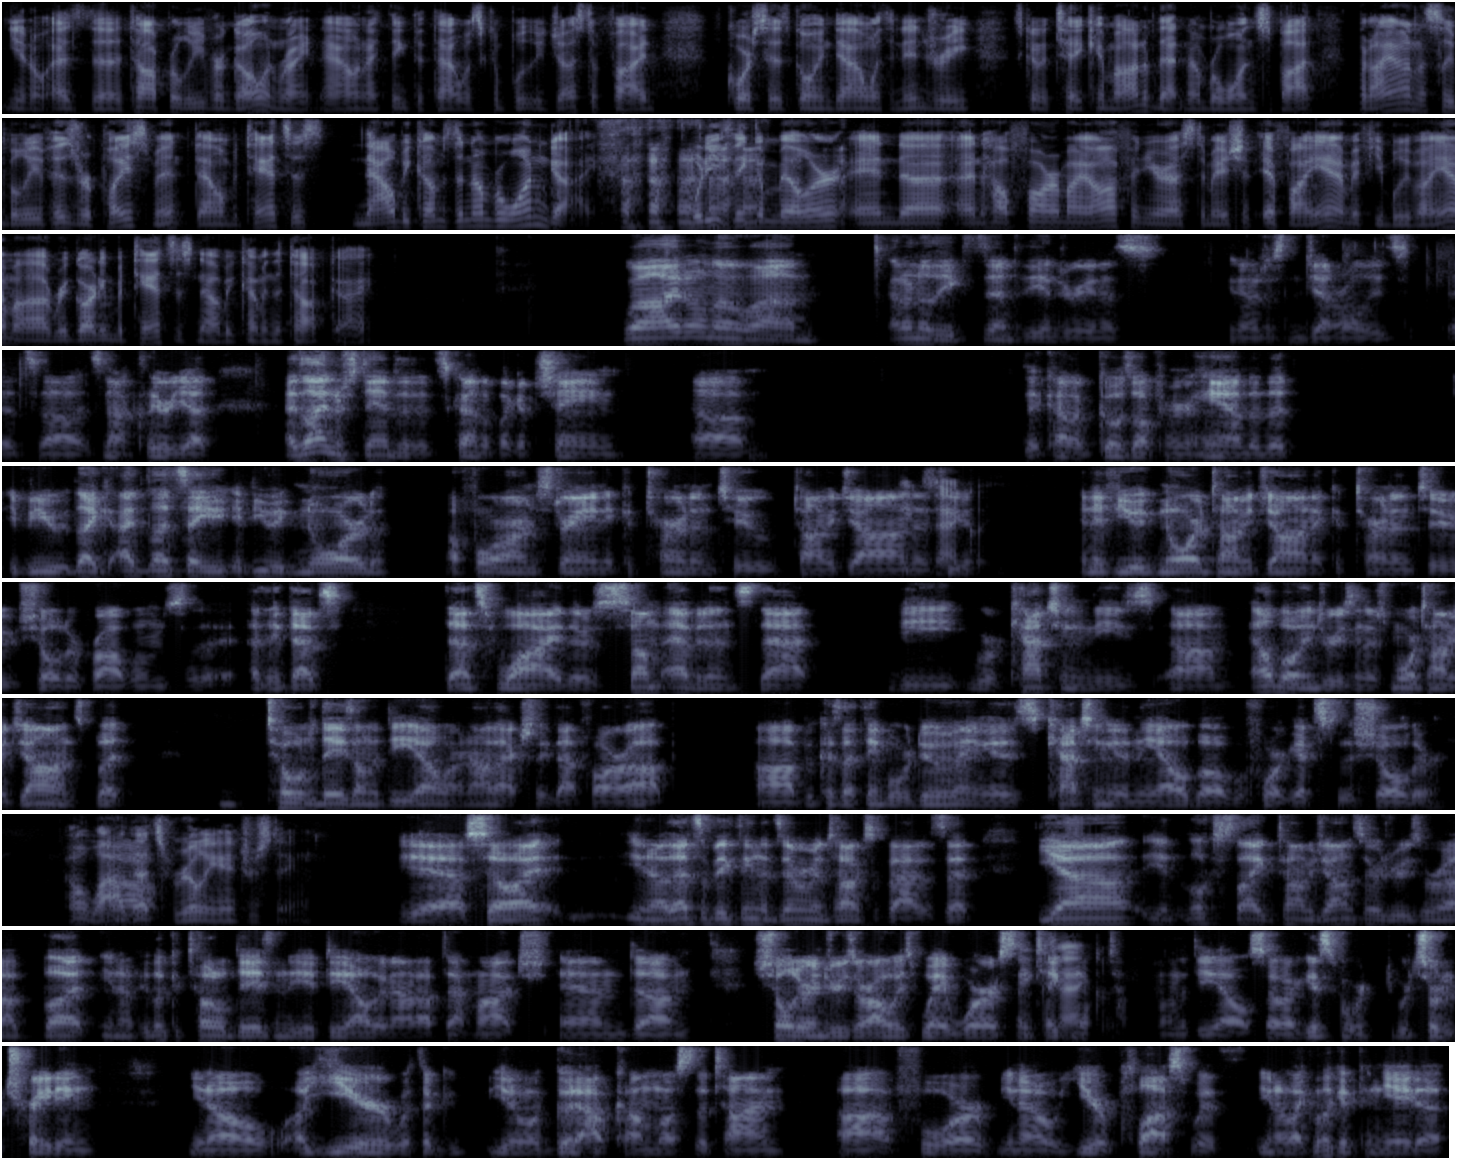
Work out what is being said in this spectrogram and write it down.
you know, as the top reliever going right now, and I think that that was completely justified. Of course, his going down with an injury is going to take him out of that number one spot. But I honestly believe his replacement, Dellin Betances, now becomes the number one guy. what do you think of Miller, and uh, and how far am I off in your estimation, if I am, if you believe I am, uh, regarding Betances now becoming the top guy? Well, I don't know. Um, I don't know the extent of the injury, and it's you know just in general, it's it's uh, it's not clear yet as I understand it, it's kind of like a chain um, that kind of goes up from your hand, and that if you like, I, let's say if you ignored a forearm strain, it could turn into Tommy John. Exactly. If you, and if you ignored Tommy John, it could turn into shoulder problems. I think that's that's why there's some evidence that the we're catching these um, elbow injuries, and there's more Tommy Johns, but total days on the DL are not actually that far up uh, because I think what we're doing is catching it in the elbow before it gets to the shoulder. Oh wow, uh, that's really interesting. Yeah, so I, you know, that's a big thing that Zimmerman talks about is that yeah, it looks like Tommy John surgeries are up, but you know, if you look at total days in the DL, they're not up that much, and um, shoulder injuries are always way worse and exactly. take more time on the DL. So I guess we're we're sort of trading, you know, a year with a you know a good outcome most of the time uh, for you know year plus with you know like look at Pineda,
